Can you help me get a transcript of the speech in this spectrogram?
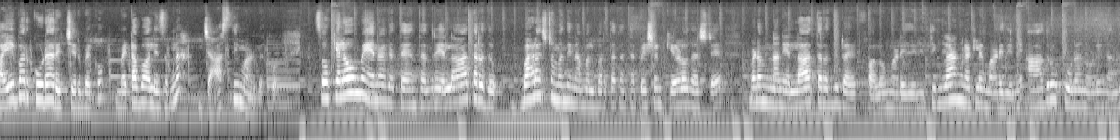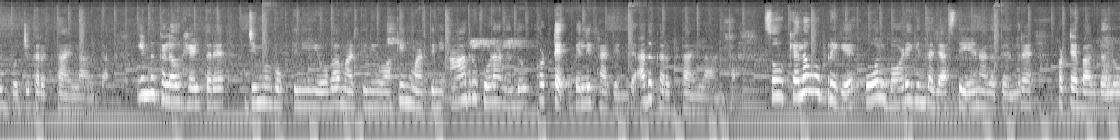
ಫೈಬರ್ ಕೂಡ ರಿಚ್ ಇರಬೇಕು ಮೆಟಬಾಲಿಸಮ್ನ ಜಾಸ್ತಿ ಮಾಡಬೇಕು. ಸೊ ಕೆಲವೊಮ್ಮೆ ಏನಾಗುತ್ತೆ ಅಂತಂದರೆ ಎಲ್ಲ ಥರದ್ದು ಬಹಳಷ್ಟು ಮಂದಿ ನಮ್ಮಲ್ಲಿ ಬರ್ತಕ್ಕಂಥ ಪೇಷಂಟ್ ಕೇಳೋದಷ್ಟೇ ಮೇಡಮ್ ನಾನು ಎಲ್ಲ ಥರದ್ದು ಡಯಟ್ ಫಾಲೋ ಮಾಡಿದ್ದೀನಿ ತಿಂಗಳಾನ್ಗಟ್ಲೆ ಮಾಡಿದ್ದೀನಿ ಆದರೂ ಕೂಡ ನೋಡಿ ನಂದು ಬೊಜ್ಜು ಕರಗ್ತಾ ಇಲ್ಲ ಅಂತ. ಇನ್ನು ಕೆಲವ್ರು ಹೇಳ್ತಾರೆ ಜಿಮ್ಮಿಗೆ ಹೋಗ್ತೀನಿ, ಯೋಗ ಮಾಡ್ತೀನಿ ವಾಕಿಂಗ್ ಮಾಡ್ತೀನಿ, ಆದರೂ ಕೂಡ ನನ್ನದು ಹೊಟ್ಟೆ ಬೆಲ್ಲಿ ಫ್ಯಾಟ್ ಏನಿದೆ, ಅದು ಕರಗ್ತಾ ಇಲ್ಲ ಅಂತ. ಸೊ ಕೆಲವೊಬ್ಬರಿಗೆ ಹೋಲ್ ಬಾಡಿಗಿಂತ ಜಾಸ್ತಿ ಏನಾಗುತ್ತೆ ಅಂದರೆ ಹೊಟ್ಟೆ ಭಾಗದಲ್ಲೋ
